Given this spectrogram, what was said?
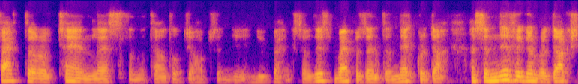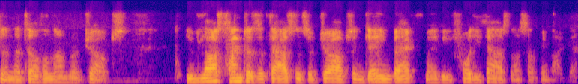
factor of 10 less than the total jobs in the new banks. So this represents a net a significant reduction in the total number of jobs. You've lost hundreds of thousands of jobs and gained back maybe 40,000 or something like that.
